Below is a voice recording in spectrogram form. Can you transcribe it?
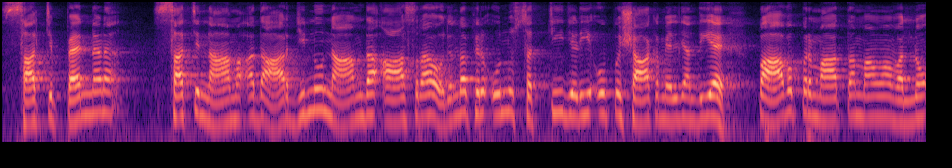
ਸੱਚ ਪਹਿਨਣ, ਸੱਚ ਨਾਮ ਆਧਾਰ, ਜਿਹਨੂੰ ਨਾਮ ਦਾ ਆਸਰਾ ਹੋ ਜਾਂਦਾ, ਫਿਰ ਉਹਨੂੰ ਸੱਚੀ ਜਿਹੜੀ ਉਹ ਪੋਸ਼ਾਕ ਮਿਲ ਜਾਂਦੀ ਹੈ। ਭਾਵ ਪ੍ਰਮਾਤਮਾਵਾਂ ਵੱਲੋਂ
